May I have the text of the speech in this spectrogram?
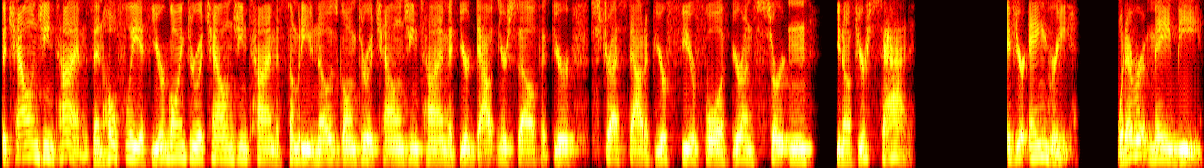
the challenging times. And hopefully, if you're going through a challenging time, if somebody you know is going through a challenging time, if you're doubting yourself, if you're stressed out, if you're fearful, if you're uncertain, you know, if you're sad, if you're angry, whatever it may be,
